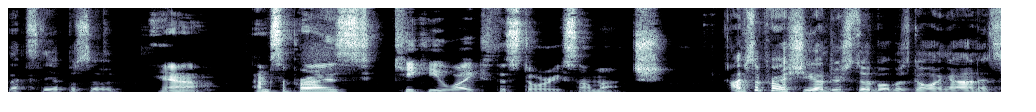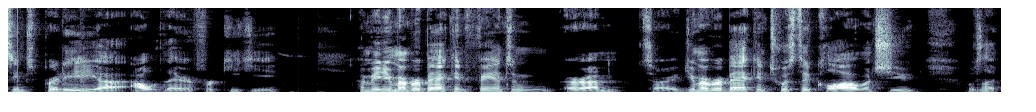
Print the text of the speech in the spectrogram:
That's the episode. Yeah. I'm surprised Kiki liked the story so much. I'm surprised she understood what was going on. It seems pretty uh, out there for Kiki. I mean, you remember back in Phantom, or I'm sorry, do you remember back in Twisted Claw when she was like,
